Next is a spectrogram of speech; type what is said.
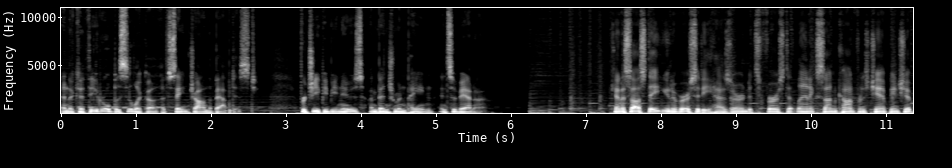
and the Cathedral Basilica of St. John the Baptist. For GPB News, I'm Benjamin Payne in Savannah. Kennesaw State University has earned its first Atlantic Sun Conference championship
